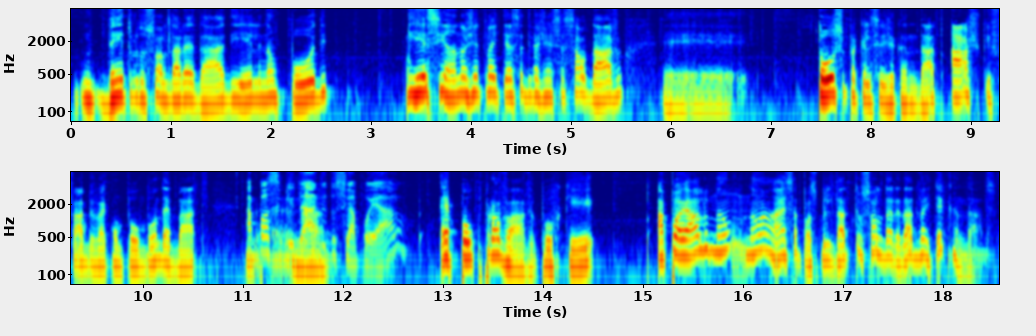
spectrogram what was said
dentro do Solidariedade e ele não pôde. E esse ano a gente vai ter essa divergência saudável. É, torço para que ele seja candidato. Acho que Fábio vai compor um bom debate. A possibilidade na... do senhor apoiá-lo? É pouco provável, porque apoiá-lo não, não há essa possibilidade, porque o Solidariedade vai ter candidato.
